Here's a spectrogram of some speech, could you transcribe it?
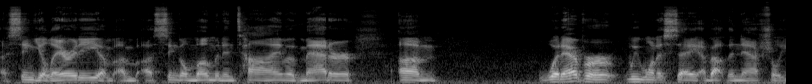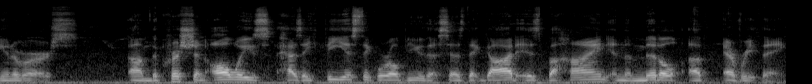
a singularity, a, a, single moment in time of matter? Um, whatever we want to say about the natural universe, um, the Christian always has a theistic worldview that says that God is behind in the middle of everything.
